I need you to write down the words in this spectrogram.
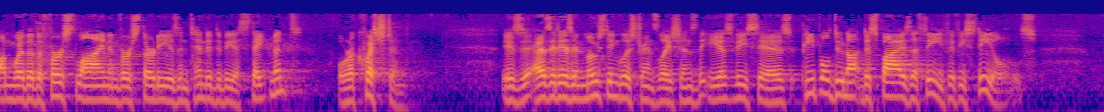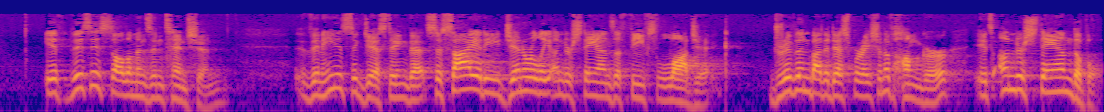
on whether the first line in verse 30 is intended to be a statement or a question. Is, as it is in most English translations, the ESV says, People do not despise a thief if he steals. If this is Solomon's intention, then he is suggesting that society generally understands a thief's logic. Driven by the desperation of hunger, it's understandable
